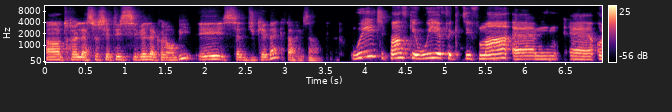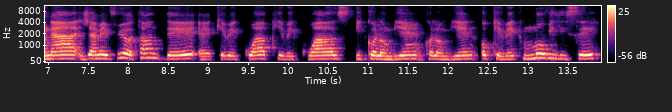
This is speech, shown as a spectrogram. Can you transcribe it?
entre la société civile de la Colombie et celle du Québec, par exemple? Oui, je pense que oui, effectivement. Euh, euh, on n'a jamais vu autant de euh, Québécois, Québécoises et Colombiens, Colombiennes au Québec mobilisés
